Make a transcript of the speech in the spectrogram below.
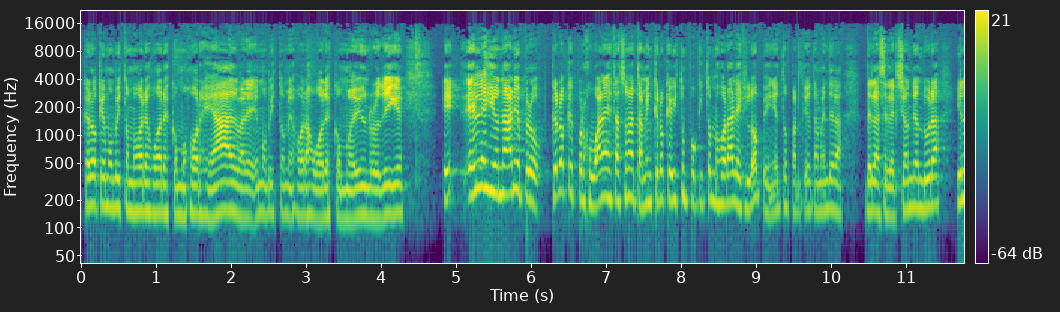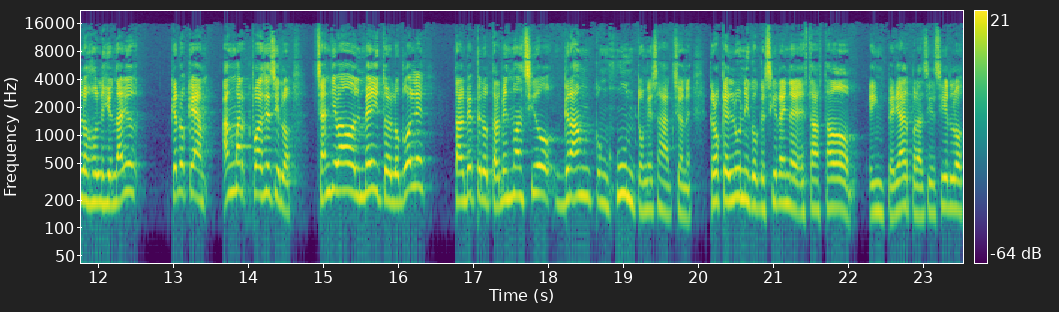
Creo que hemos visto mejores jugadores como Jorge Álvarez, hemos visto mejores jugadores como Edwin Rodríguez. Eh, es legionario, pero creo que por jugar en esta zona también creo que he visto un poquito mejor a Alex López en estos partidos también de la, de la selección de Honduras. Y los legionarios creo que han, han marcado, puedo así decirlo, se han llevado el mérito de los goles, tal vez, pero tal vez no han sido gran conjunto en esas acciones. Creo que el único que sí Reina está ha estado imperial, por así decirlo,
